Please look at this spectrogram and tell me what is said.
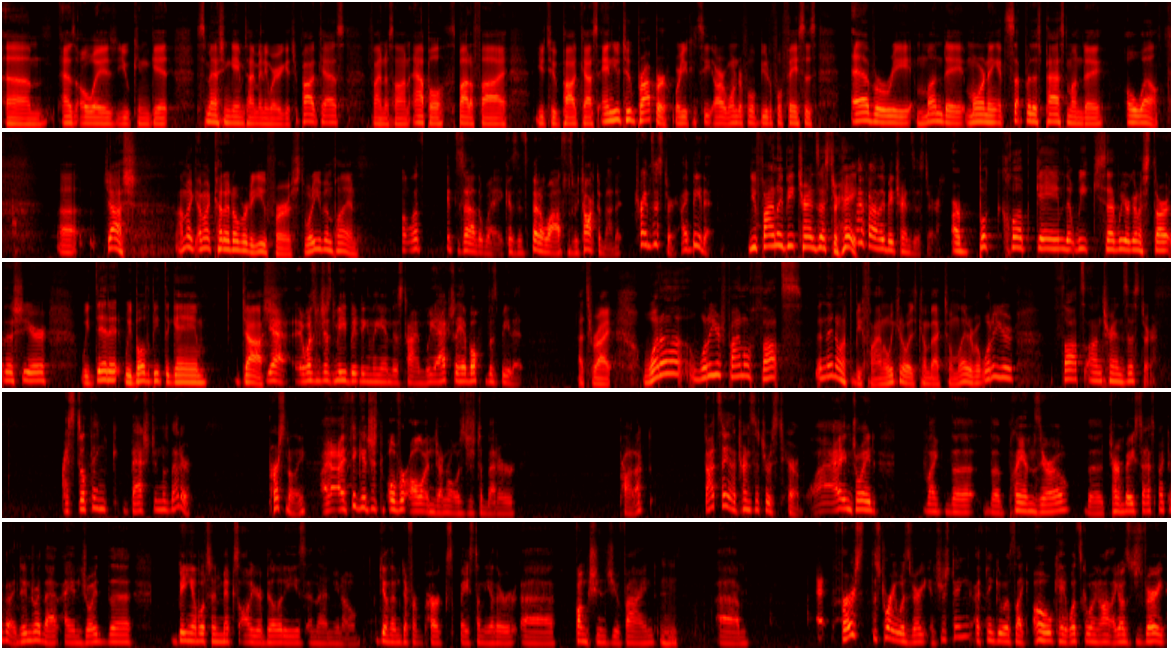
Um, as always, you can get Smashing Game Time anywhere you get your podcasts. Find us on Apple, Spotify, YouTube Podcasts, and YouTube proper, where you can see our wonderful, beautiful faces every Monday morning, except for this past Monday. Oh well. Uh, Josh, I'm gonna, I'm gonna cut it over to you first. What have you been playing? Well, let's get this out of the way because it's been a while since we talked about it. Transistor, I beat it. You finally beat Transistor. Hey, I finally beat Transistor. Our book club game that we said we were going to start this year, we did it. We both beat the game. Josh. Yeah, it wasn't just me beating the game this time. We actually had both of us beat it. That's right. What uh what are your final thoughts? And they don't have to be final. We could always come back to them later, but what are your thoughts on Transistor? I still think Bastion was better personally. I, I think it just overall in general was just a better product. Not saying that Transistor is terrible. I enjoyed like the the Plan Zero, the turn based aspect of it. I did enjoy that. I enjoyed the being able to mix all your abilities and then you know give them different perks based on the other uh, functions you find. Mm-hmm. Um, at first, the story was very interesting. I think it was like, oh, okay, what's going on? Like I was just very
